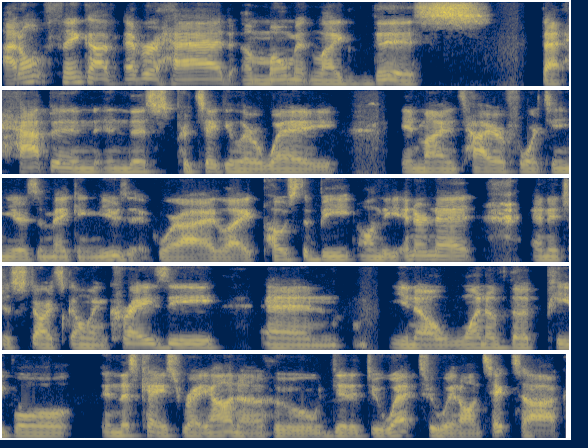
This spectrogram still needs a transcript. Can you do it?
I don't think I've ever had a moment like this that happened in this particular way in my entire 14 years of making music where i like post a beat on the internet and it just starts going crazy and you know one of the people in this case Reyanna who did a duet to it on TikTok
